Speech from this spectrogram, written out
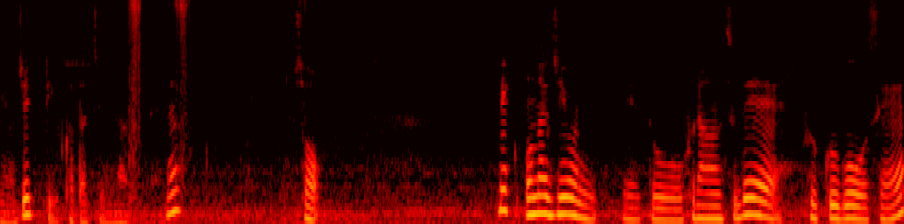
の名字っていう形になるんだよね。そうで同じように、えーとフランスで複合性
